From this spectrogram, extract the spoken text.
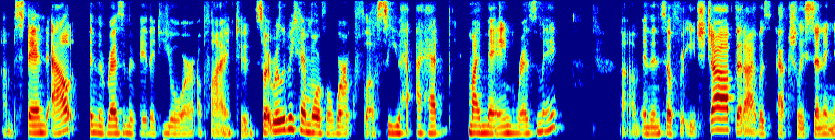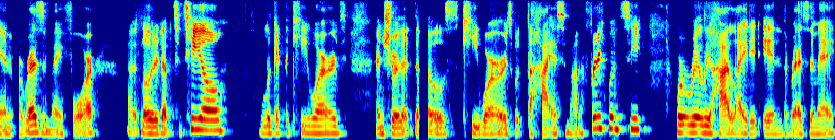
um, stand out in the resume that you're applying to. So it really became more of a workflow. So you, ha- I had my main resume, um, and then so for each job that I was actually sending in a resume for, I loaded it up to Teal, look at the keywords, ensure that those keywords with the highest amount of frequency were really highlighted in the resume.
